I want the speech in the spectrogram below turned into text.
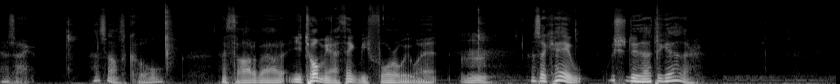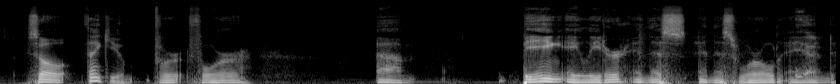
I was like, that sounds cool. I thought about it. You told me, I think, before we went. Mhm. I was like, hey, we should do that together. So thank you for for um, being a leader in this in this world and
